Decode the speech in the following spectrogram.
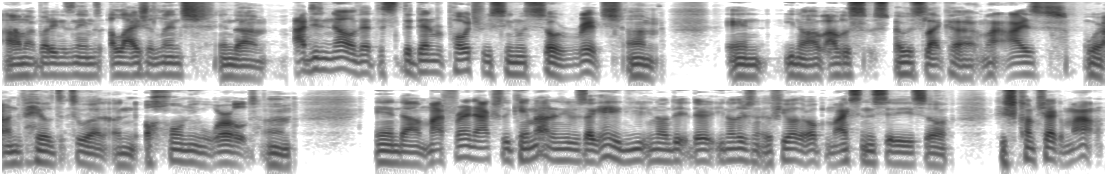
Uh, my buddy, his name's Elijah Lynch, and um, I didn't know that this, the Denver poetry scene was so rich. Um, and you know, I, I was I was like uh, my eyes were unveiled to a, a, a whole new world. Um, and um, my friend actually came out and he was like, "Hey, you, you know, there, you know, there's a few other open mics in the city, so you should come check them out."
